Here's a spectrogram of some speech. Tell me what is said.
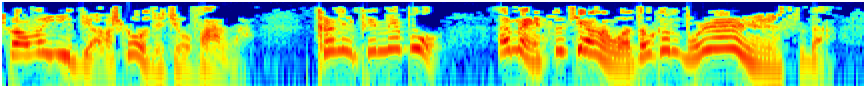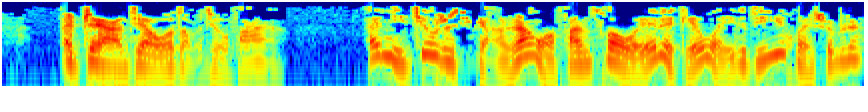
稍微一表示，我就就范了。可你偏偏不，哎，每次见了我都跟不认识似的。哎，这样叫我怎么就范呀？哎，你就是想让我犯错误，也得给我一个机会，是不是？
